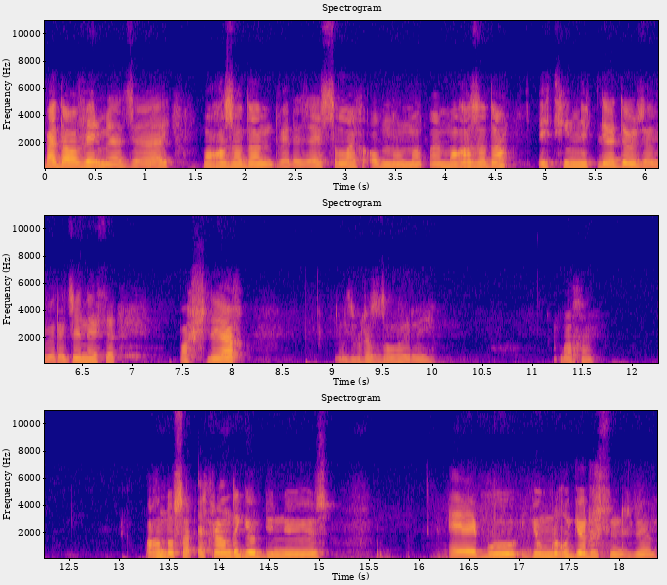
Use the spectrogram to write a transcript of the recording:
bedava verməyəcək. Mağazadan verəcək. Abunə olmayı unutmayın. Mağazada etkinliklərdə özəl verəcək. Nəysə başlayaq. Biz biraz dala verək. Baxın. Baxın dostlar, ekranda gördüyünüz e, bu yumruğu görürsünüzmü?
